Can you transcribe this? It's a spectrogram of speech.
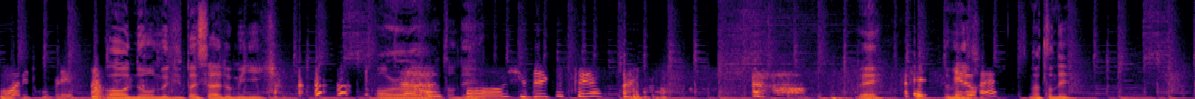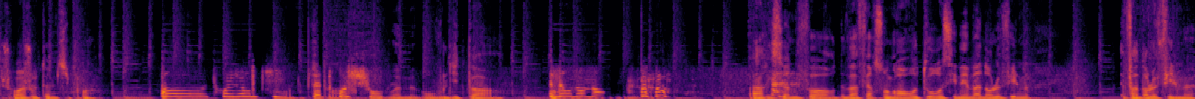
Vous m'avez troublé. Oh non, me dites pas ça, Dominique. Oh là là, attendez. Oh, je suis dégoûtée. Eh, Et le reste attendez. Je vous rajoute un petit point. Oh, trop gentil. Vous êtes trop chou. Ouais, mais bon, vous le dites pas. hein. Non, non, non. Harrison Ford va faire son grand retour au cinéma dans le film. Enfin, dans le film.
